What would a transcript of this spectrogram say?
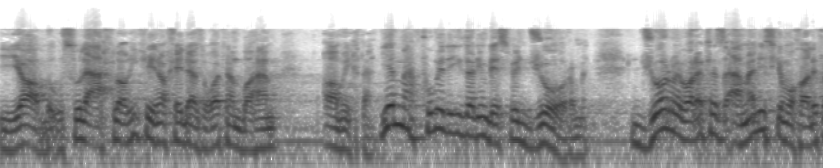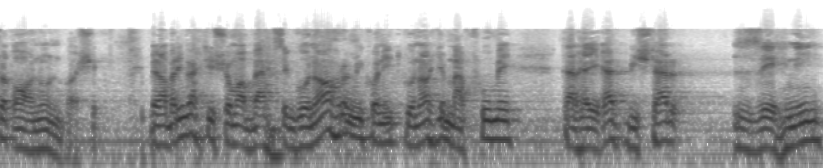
یا به اصول اخلاقی که اینا خیلی از اوقات هم با هم آمیختن. یه مفهوم دیگه داریم به اسم جرم. جرم عبارت از عملی است که مخالف قانون باشه. بنابراین وقتی شما بحث گناه رو می‌کنید گناه یه مفهوم در حقیقت بیشتر ذهنی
